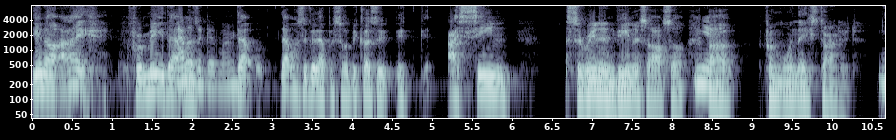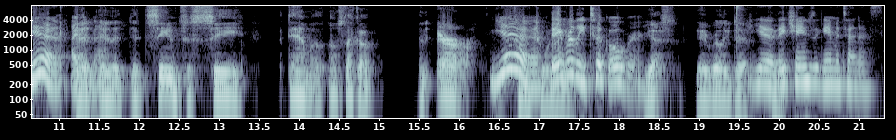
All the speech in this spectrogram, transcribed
You know, I for me that, That was was a good one. That that was a good episode because it, it I seen Serena and Venus also Yeah. uh, from when they started, Yeah, I did and not. and it, it seemed to see, damn, it was like a an error. yeah, come to an they end. really took over. Yes, they really did. Yeah, they changed the game of tennis.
